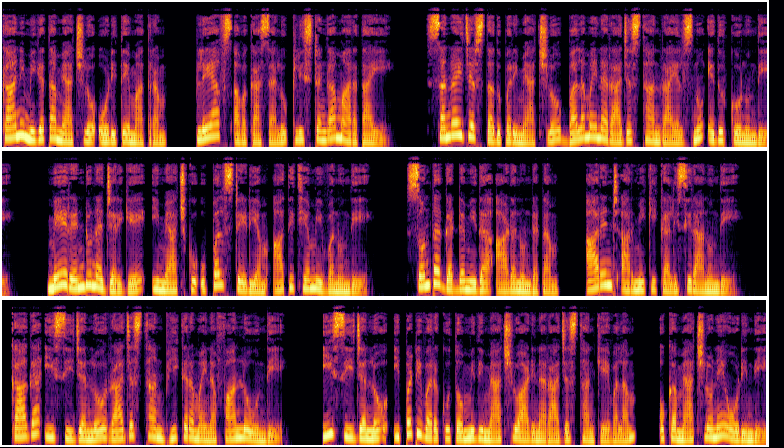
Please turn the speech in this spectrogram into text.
కాని మిగతా మ్యాచ్లో ఓడితే మాత్రం ప్లేఆఫ్స్ అవకాశాలు క్లిష్టంగా మారతాయి. సన్రైజర్స్ తదుపరి మ్యాచ్లో బలమైన రాజస్థాన్ రాయల్స్ను ఎదుర్కోనుంది. మే రెండున జరిగే ఈ మ్యాచ్కు ఉప్పల్ స్టేడియం ఆతిథ్యం ఇవ్వనుంది. సొంత గడ్డమీద ఆడనుండటం ఆరెంజ్ ఆర్మీకి కలిసి రానుంది. కాగా ఈ సీజన్లో రాజస్థాన్ భీకరమైన ఫాన్లో ఉంది. ఈ సీజన్లో ఇప్పటి వరకు తొమ్మిది మ్యాచ్లు ఆడిన రాజస్థాన్ కేవలం ఒక మ్యాచ్లోనే ఓడింది.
